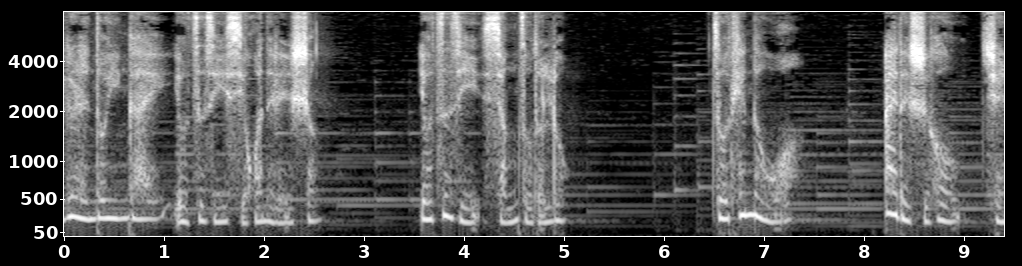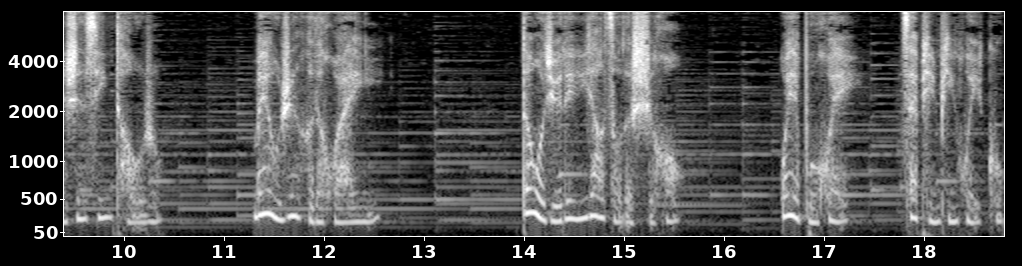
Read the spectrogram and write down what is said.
个人都应该有自己喜欢的人生，有自己想走的路。昨天的我，爱的时候全身心投入，没有任何的怀疑。当我决定要走的时候，我也不会再频频回顾，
